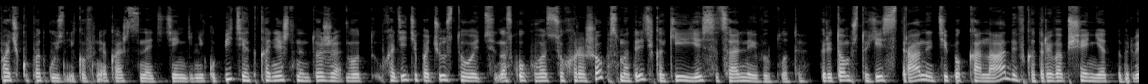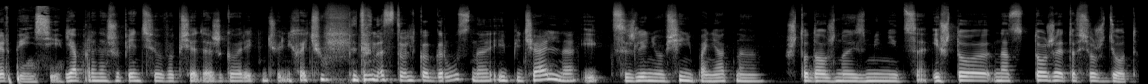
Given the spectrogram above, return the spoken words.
пачку подгузников, мне кажется, на эти деньги не купить. И это, конечно, тоже вот хотите почувствовать, насколько у вас все хорошо, посмотрите, какие есть социальные выплаты. При том, что есть страны типа Канады, в которой вообще нет, например, пенсии. Я про нашу пенсию вообще даже говорить ничего не хочу. Это настолько грустно и печально. И, к сожалению, вообще непонятно, что должно измениться, и что нас тоже это все ждет.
